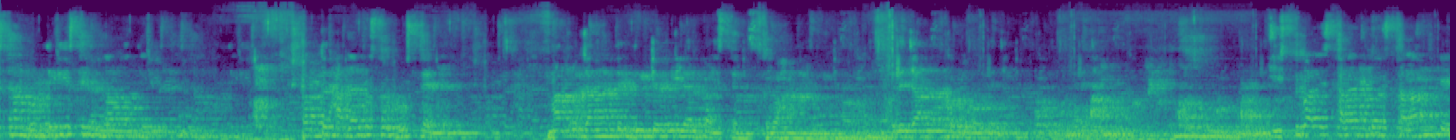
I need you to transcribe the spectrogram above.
ইসলাম ঘুরতে গিয়েছিলেন জান্নাতে সত্তর হাজার বছর ঘুরছেন, মাত্র জান্নাতের দুইটা পিলার পাইছেন এটা জান্নাত কত বড় ইসুফ আলাইহিস সালামকে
